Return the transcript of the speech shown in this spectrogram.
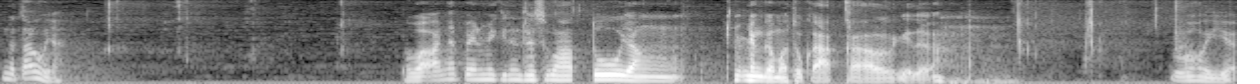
nggak tahu ya. Bawaannya pengen mikirin sesuatu yang yang nggak masuk ke akal gitu. Oh iya.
